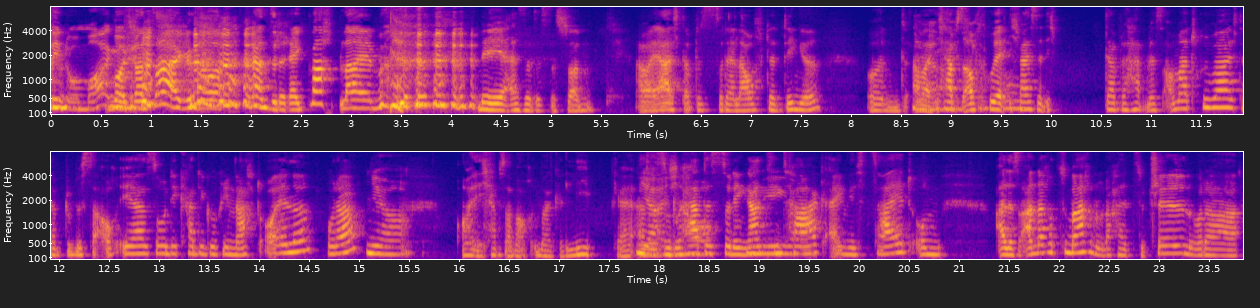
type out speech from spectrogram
10 Uhr morgens. wollte gerade sagen, so kannst du direkt wach bleiben. nee, also das ist schon, aber ja, ich glaube, das ist so der Lauf der Dinge. Und, aber Ja, ich habe es auch früher, auch. ich weiß nicht, ich glaube, da hatten wir es auch mal drüber. Ich glaube, du bist da auch eher so die Kategorie Nachteule, oder? ja. Oh, ich habe es aber auch immer geliebt, gell? Also Ja, so, du hattest auch. so den ganzen Mega. Tag eigentlich Zeit, um alles andere zu machen oder halt zu chillen oder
